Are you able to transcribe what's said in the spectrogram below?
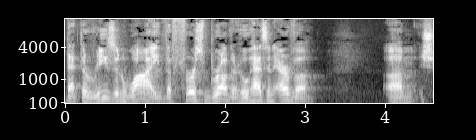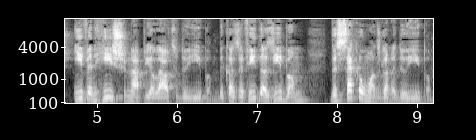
that the reason why the first brother who has an erva, um, even he should not be allowed to do yibam. Because if he does yibam, the second one's going to do yibam.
